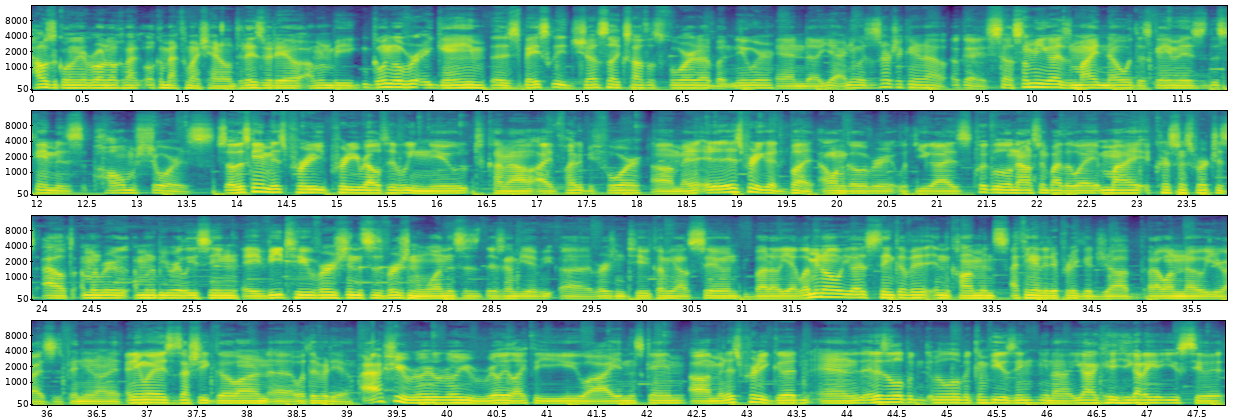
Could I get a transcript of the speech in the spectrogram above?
How's it going everyone? Welcome back welcome back to my channel. In today's video, I'm gonna be going over a game that is basically just like Southwest Florida but newer. And uh, yeah, anyways, let's start checking it out. Okay, so some of you guys might know what this game is. This game is Palm Shores. So this game is pretty pretty relatively new to come out. I've played it before, um, and it, it is pretty good, but I want to go over it with you guys. Quick little announcement by the way, my Christmas merch is out. I'm gonna I'm gonna be releasing a V2 version. This is version one. This is there's gonna be a uh, version 2 coming out soon. But uh, yeah, let me know what you guys think of it in the comments. I think I did a pretty good job, but I want to know your guys' opinion on it. Anyways, let's actually go on uh, with the video. I actually really, really, really like the UI in this game. Um, it is pretty good, and it is a little bit, a little bit confusing. You know, you gotta, you gotta get used to it.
